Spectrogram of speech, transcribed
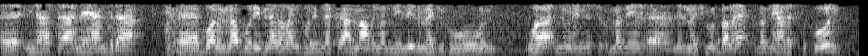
إناثا لياندرا. بون من ضربنا ضربنا ضربنا فعل ماضي مبني للمجهول. ونون النسب مبني للمجهول بلا مبني على السكون. آه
